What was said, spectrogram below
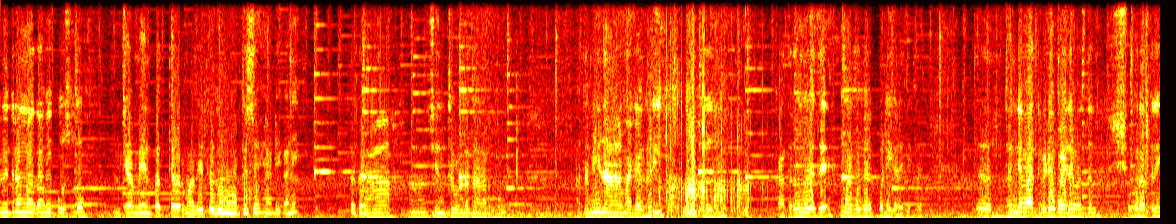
तर मित्रांनो आता आम्ही पोचलो तुमच्या मेन पत्त्यावर माझं इथं दोन ऑफिस आहे या ठिकाणी. तर आता हा चिंचवडला जाणार भाऊ आता मी जाणार माझ्या घरी. कात्रजमध्येच आहे. माझं घर पलीकडे तिकडे. तर धन्यवाद व्हिडिओ पाहिल्याबद्दल. शुभरात्री.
